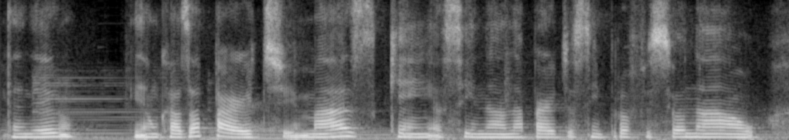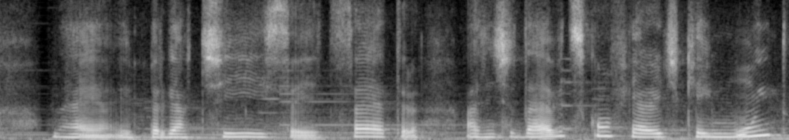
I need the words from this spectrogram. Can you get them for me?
Entendeu? E é um caso à parte, mas quem assim na, na parte assim profissional, né, empregatícia, etc., a gente deve desconfiar de quem muito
